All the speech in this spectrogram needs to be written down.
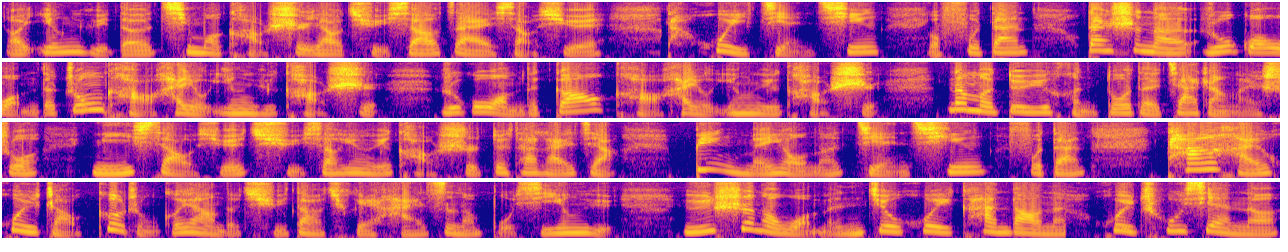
呃，英语的期末考试要取消，在小学，它会减轻负担。但是呢，如果我们的中考还有英语考试，如果我们的高考还有英语考试，那么对于很多的家长来说，你小学取消英语考试，对他来讲，并没有呢减轻负担，他还会找各种各样的渠道去给孩子呢补习英语。于是呢，我们就会看到呢，会出现呢。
